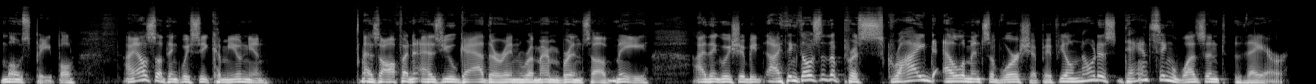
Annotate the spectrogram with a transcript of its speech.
most people. I also think we see communion as often as you gather in remembrance of me. I think we should be, I think those are the prescribed elements of worship. If you'll notice, dancing wasn't there.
